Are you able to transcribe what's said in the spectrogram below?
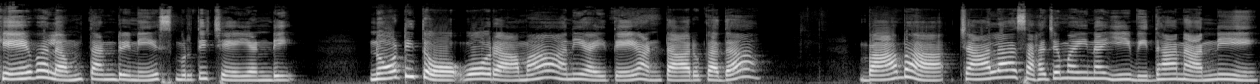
కేవలం తండ్రిని స్మృతి చేయండి. నోటితో ఓ రామా అని అయితే అంటారు కదా. బాబా చాలా సహజమైన ఈ విధానాన్ని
